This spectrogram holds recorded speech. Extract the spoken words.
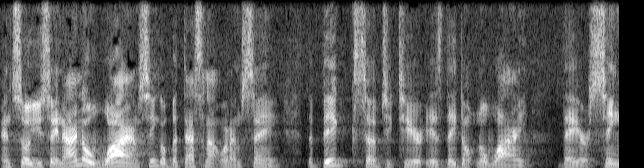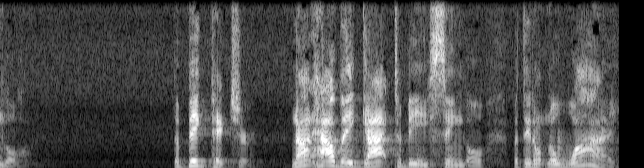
And so you say, now I know why I'm single, but that's not what I'm saying. The big subject here is they don't know why they are single. The big picture. Not how they got to be single, but they don't know why.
